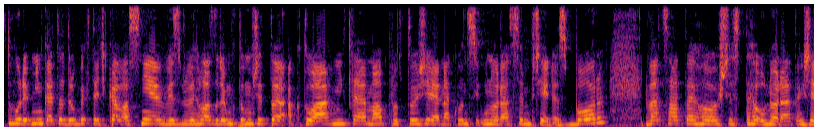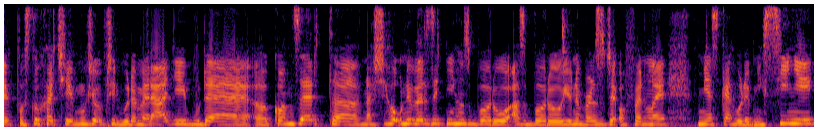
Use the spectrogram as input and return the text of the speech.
Tu hudební katedru bych teďka vlastně vyzdvihla vzhledem k tomu, že to je aktuální téma, protože na konci února sem přijede sbor 26. února, takže posluchači můžou přijít, budeme rádi. Bude eh, koncert eh, našeho univerzitního sboru a sboru University of Finley v městské hudební síni.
